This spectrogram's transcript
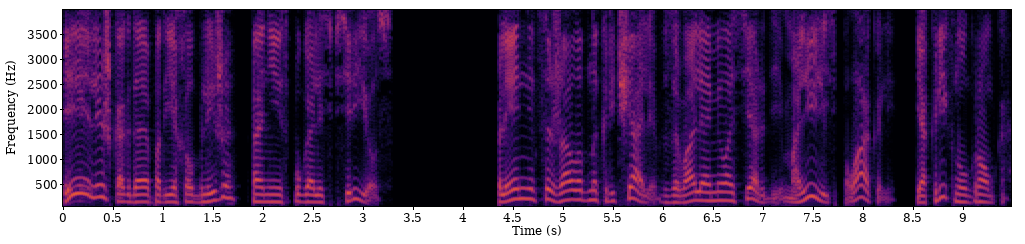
И лишь когда я подъехал ближе, они испугались всерьез. Пленницы жалобно кричали, взывали о милосердии, молились, плакали. Я крикнул громко.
